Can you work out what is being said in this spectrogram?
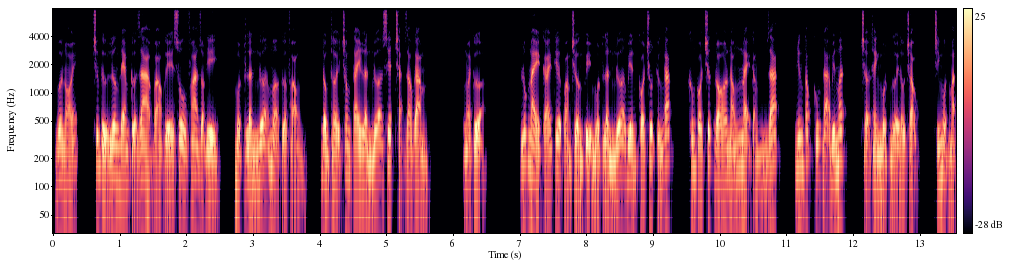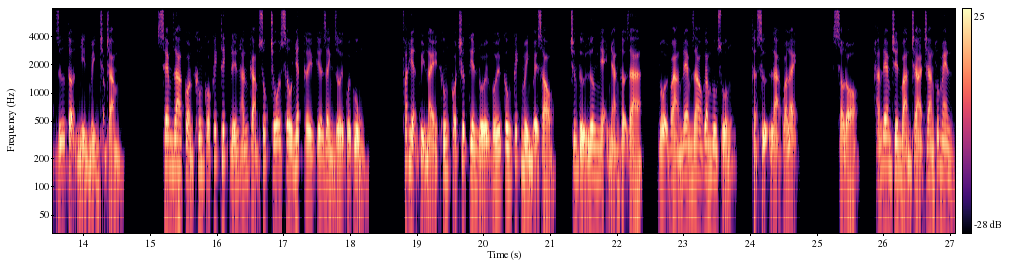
Vừa nói, trương tử lương đem cửa ra vào ghế s o f a dọn đi, một lần nữa mở cửa phòng, đồng thời trong tay lần nữa siết chặt dao găm. Ngoài cửa lúc này cái kia quảng trường quỷ một lần nữa biến có chút cứng ngắc, không có trước đó nóng nảy cảm giác, nhưng tóc cũng đã biến mất, trở thành một người đầu trọc, chính một mặt dữ tợn nhìn mình chằm chằm. Xem ra còn không có kích thích đến hắn cảm xúc chỗ sâu nhất cây kia danh giới cuối cùng. Phát hiện quỷ này không có trước tiên đối với công kích mình về sau, trương tử lương nhẹ nhàng thở ra, vội vàng đem dao găm bông xuống, thật sự là quá lạnh. Sau đó, hắn đem trên bàn trà trang thuốc men,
